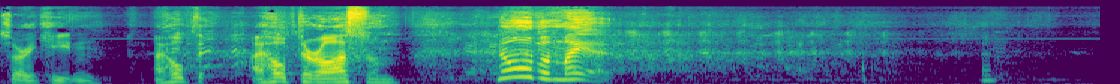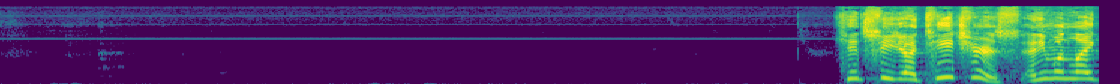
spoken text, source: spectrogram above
Sorry, Keaton. I hope I hope they're awesome. No, but my kids uh, teachers. Anyone like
